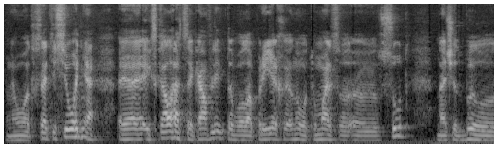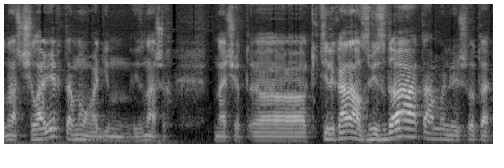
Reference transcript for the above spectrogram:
Вот. Кстати, сегодня э, эскалация конфликта была, приехал, ну вот у Мальцева э, суд, значит, был наш человек, там, ну, один из наших, значит, э, телеканал «Звезда» там или что-то,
